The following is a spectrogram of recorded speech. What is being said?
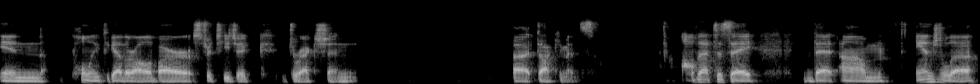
in pulling together all of our strategic direction uh, documents. All that to say that um, Angela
